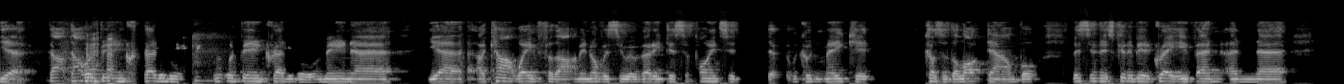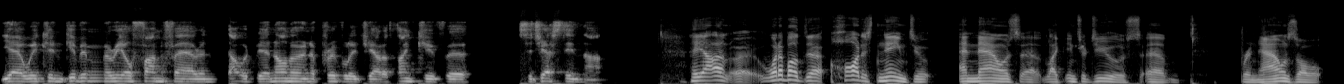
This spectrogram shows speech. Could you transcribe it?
yeah, that that would be incredible. That would be incredible. I mean, uh, yeah, I can't wait for that. I mean, obviously, we're very disappointed that we couldn't make it because of the lockdown. But listen, it's going to be a great event, and uh, yeah, we can give him a real fanfare, and that would be an honour and a privilege. Yeah, thank you for suggesting that. Hey, Alan, uh, what about the hardest name to announce, uh, like introduce, uh, pronounce, or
